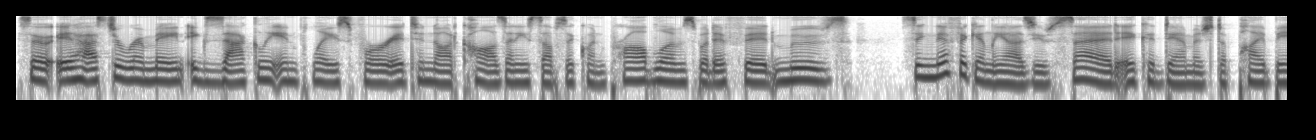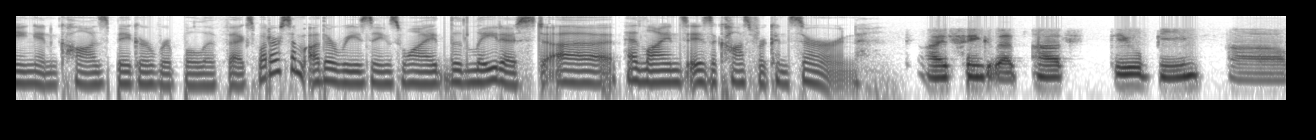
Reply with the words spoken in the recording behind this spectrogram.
So it has to remain exactly in place for it to not cause any subsequent problems. But if it moves significantly, as you said, it could damage the piping and cause bigger ripple effects. What are some other reasons why the latest uh, headlines is a cause for concern? I think that a steel beam uh,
